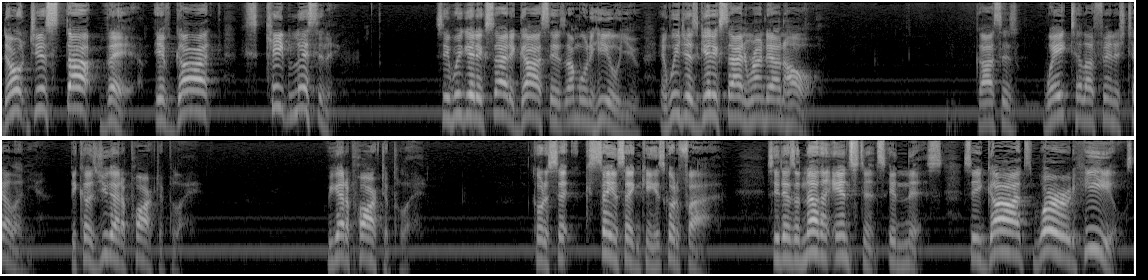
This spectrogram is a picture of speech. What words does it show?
don't just stop there. If God, keep listening. See, we get excited. God says, I'm going to heal you. And we just get excited and run down the hall. God says, wait till I finish telling you because you got a part to play. We got a part to play. Go to say in Second Kings. Let's go to five. See, there's another instance in this. See, God's word heals,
